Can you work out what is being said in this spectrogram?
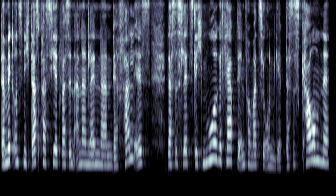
damit uns nicht das passiert, was in anderen Ländern der Fall ist, dass es letztlich nur gefärbte Informationen gibt, dass es kaum eine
